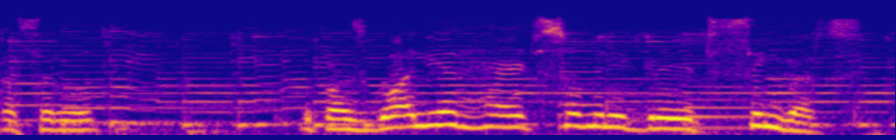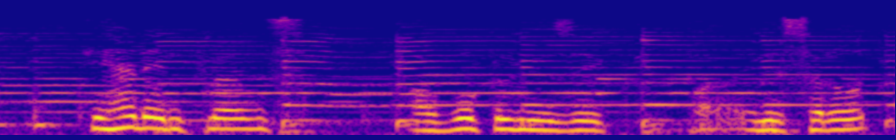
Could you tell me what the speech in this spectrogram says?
the sarod because Gwalior had so many great singers. He had influence of vocal music in his sarod.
